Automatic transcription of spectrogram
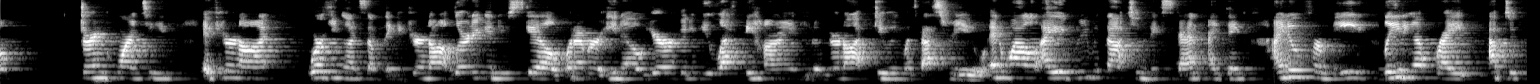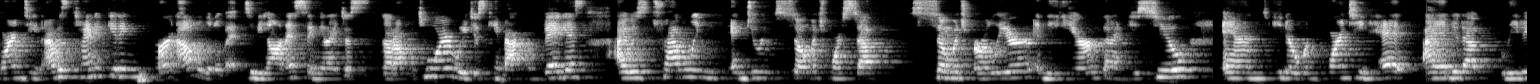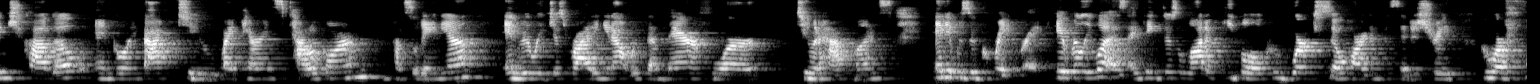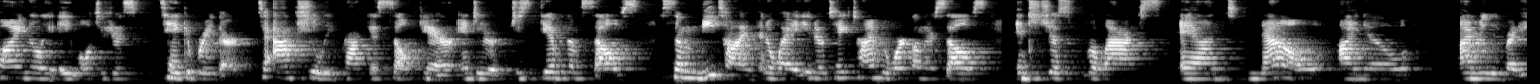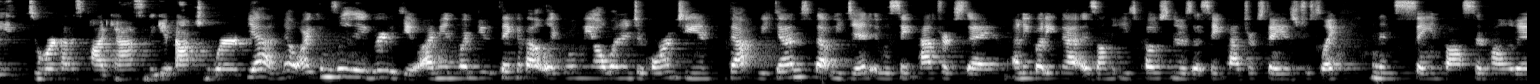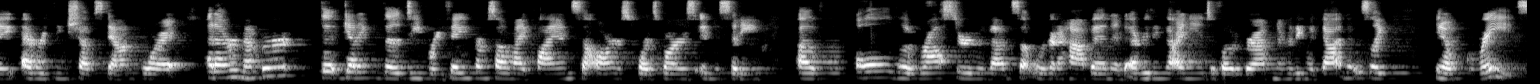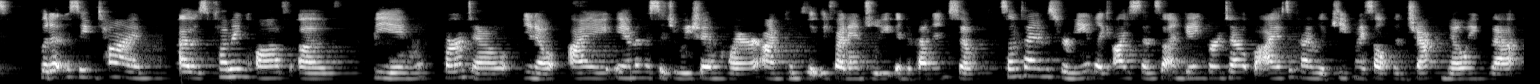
during quarantine, if you're not working on something, if you're not learning a new skill, whatever, you know, you're going to be left behind. You know, you're not doing what's best for you. And while I agree with that to an extent, I think I know for me, leading up right up to quarantine, I was kind of getting burnt out a little bit, to be honest. I mean, I just got off a tour. We just came back from Vegas. I was traveling and doing so much more stuff so much earlier in the year than I'm used to. And, you know, when quarantine hit, I ended up leaving Chicago and going back to my parents' cattle farm in Pennsylvania and really just riding it out with them there for two and a half months. And it was a great break. It really was. I think there's a lot of people who work so hard in this industry who are finally able to just take a breather, to actually practice self care and to just give themselves some me time in a way, you know, take time to work on themselves and to just relax. And now I know I'm really ready to work on this podcast and to get back to work. Yeah, no, I completely agree with you. I mean, when you think about like when we all went into quarantine, that weekend that we did, it was St. Patrick's Day. And anybody that is on the East Coast knows that St. Patrick's Day is just like an insane Boston holiday. Everything shuts down for it. And I remember the getting the debriefing from some of my clients that are sports bars in the city of all the roster of events that were going to happen and everything that I needed to photograph and everything like that. And it was like, you know, great. But at the same time, I was coming off of being burnt out. You know, I am in a situation where I'm completely financially independent. So sometimes for me, like I sense that I'm getting burnt out, but I have to kind of like keep myself in check, knowing that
